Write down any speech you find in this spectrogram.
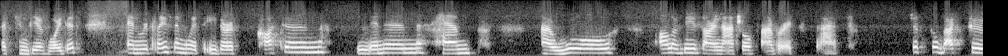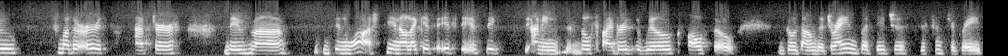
that can be avoided and replace them with either cotton, linen, hemp, uh, wool. All of these are natural fabrics that just go back to, to Mother Earth after they've uh, been washed. You know, like if, if, if they, I mean, those fibers will also go down the drain, but they just disintegrate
